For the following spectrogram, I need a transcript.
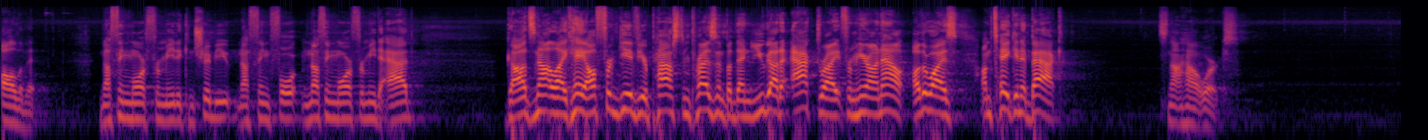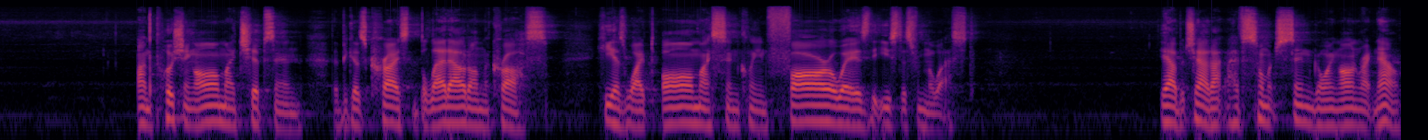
All of it. Nothing more for me to contribute, nothing, for, nothing more for me to add. God's not like, hey, I'll forgive your past and present, but then you got to act right from here on out. Otherwise, I'm taking it back. It's not how it works. I'm pushing all my chips in that because Christ bled out on the cross, he has wiped all my sin clean, far away as the east is from the west. Yeah, but Chad, I have so much sin going on right now.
